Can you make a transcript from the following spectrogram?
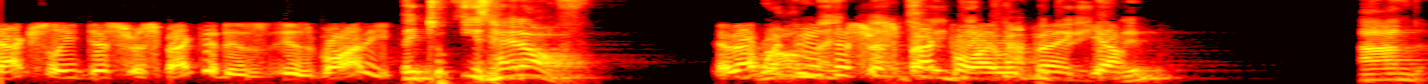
actually disrespected his his body. They took his head off. Yeah, that would be disrespectful, I would think. Yeah. him. And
